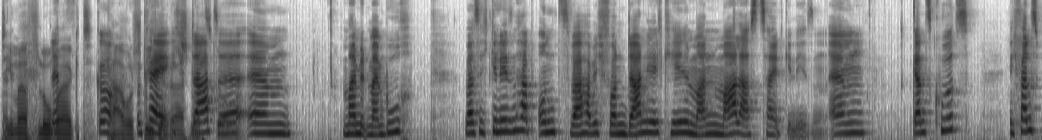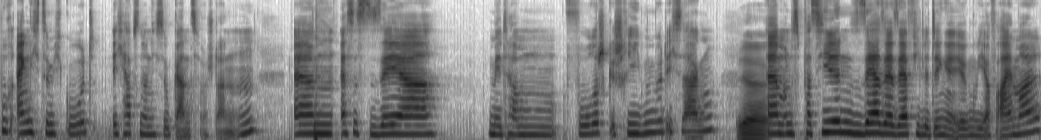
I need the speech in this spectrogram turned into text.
Thema Flohmarkt. Go. Caro okay, ich let's starte ähm, mal mit meinem Buch, was ich gelesen habe. Und zwar habe ich von Daniel Kehlmann Malers Zeit gelesen. Ähm, ganz kurz, ich fand das Buch eigentlich ziemlich gut. Ich habe es noch nicht so ganz verstanden. Ähm, es ist sehr metaphorisch geschrieben, würde ich sagen. Ja, Ähm, und es passieren sehr, sehr, sehr viele Dinge irgendwie auf einmal.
